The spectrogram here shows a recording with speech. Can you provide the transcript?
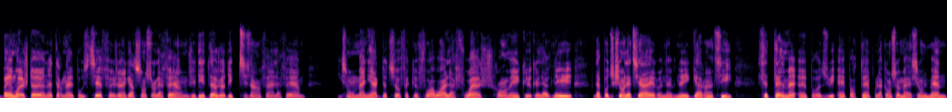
Ben moi, je suis un éternel positif. J'ai un garçon sur la ferme. J'ai déjà des petits-enfants à la ferme qui sont maniaques de ça. Fait faut avoir la foi. Je suis convaincu que l'avenir de la production laitière, un avenir garanti, c'est tellement un produit important pour la consommation humaine.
